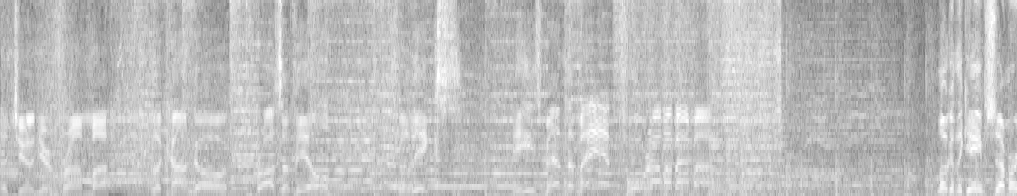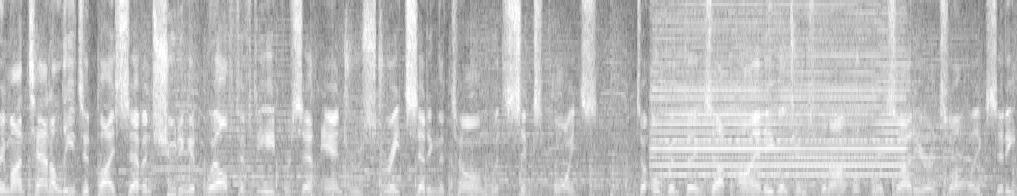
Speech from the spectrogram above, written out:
The junior from uh, the Congo, Brazzaville, Felix. He's been the man for Alabama. Look at the game summary. Montana leads it by seven, shooting it well, 58%. Andrew Strait setting the tone with six points to open things up. Ian Eagle, Jim Spanarkel, courtside here in Salt Lake City.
